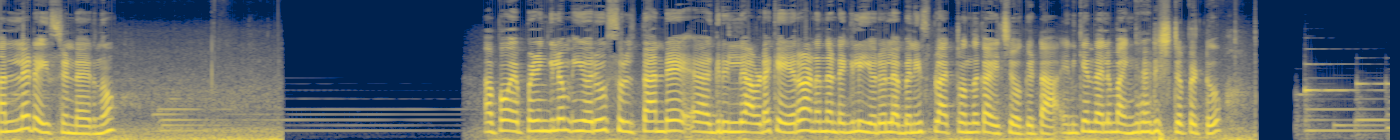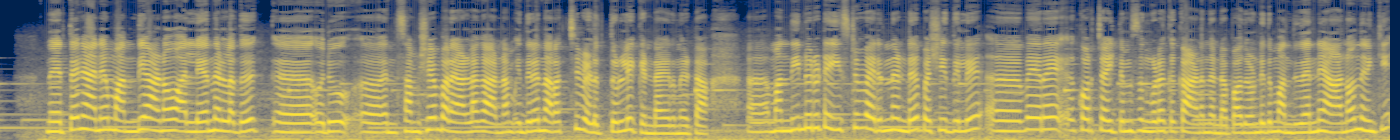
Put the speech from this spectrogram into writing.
നല്ല ടേസ്റ്റ് ഉണ്ടായിരുന്നു. അപ്പോൾ എപ്പോഴെങ്കിലും ഈ ഒരു സുൽത്താന്റെ ഗ്രില്ല് അവിടെ കയറുകയാണെന്നുണ്ടെങ്കിൽ ഈ ഒരു ലെബനീസ് പ്ലാറ്റർ ഒന്ന് കഴിച്ചു നോക്കിട്ടാ എനിക്ക് എന്തായാലും ഭയങ്കരമായിട്ട് ഇഷ്ടപ്പെട്ടു. നേരത്തെ ഞാൻ മന്തിയാണോ അല്ലേന്നുള്ളത് ഒരു സംശയം പറയാനുള്ള കാരണം ഇതിൽ നിറച്ച് വെളുത്തുള്ളിയൊക്കെ ഉണ്ടായിരുന്നു കേട്ടോ. മന്തിന്റെ ഒരു ടേസ്റ്റും വരുന്നുണ്ട് പക്ഷേ ഇതിൽ വേറെ കുറച്ച് ഐറ്റംസും കൂടെ ഒക്കെ കാണുന്നുണ്ട്. അപ്പോൾ അതുകൊണ്ട് ഇത് മന്തി തന്നെയാണോ എന്ന് എനിക്ക്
